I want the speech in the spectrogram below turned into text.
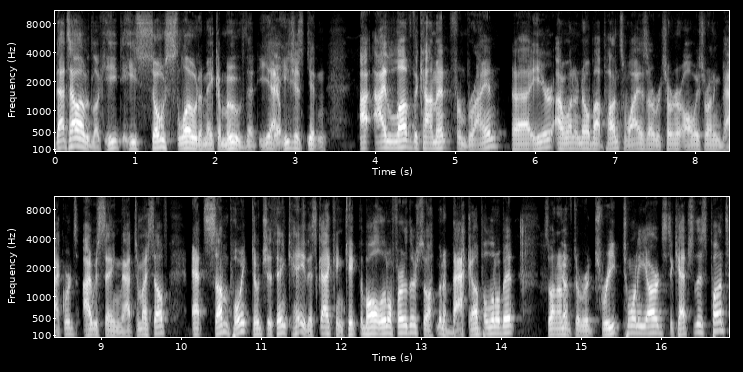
That's how I would look. He he's so slow to make a move that yeah, Yep. he's just getting. I, I love the comment from Brian uh, here. I want to know about punts. Why is our returner always running backwards? I was saying that to myself. At some point, don't you think, hey, this guy can kick the ball a little further, so I'm going to back up a little bit, so I don't Yep. have to retreat 20 yards to catch this punt.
